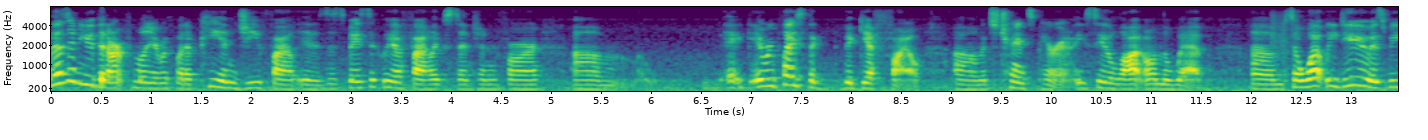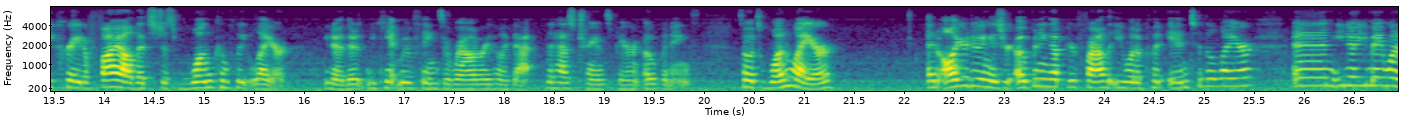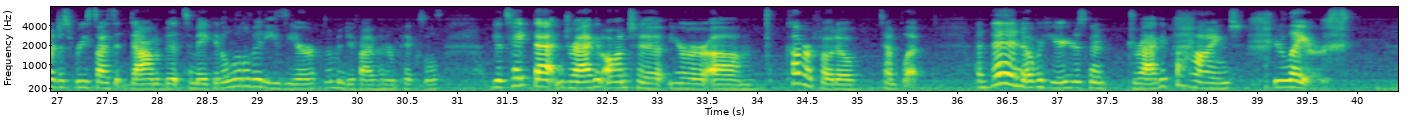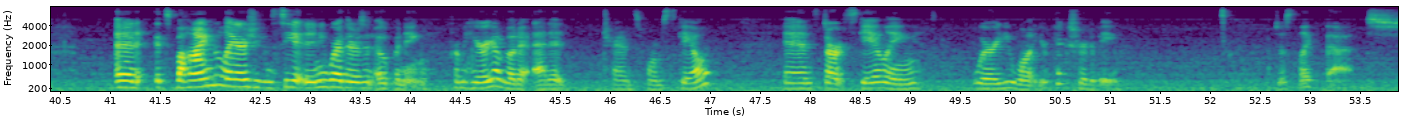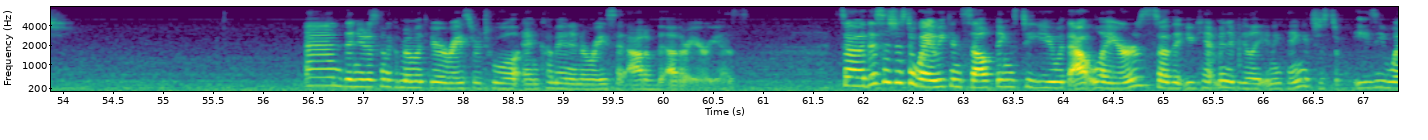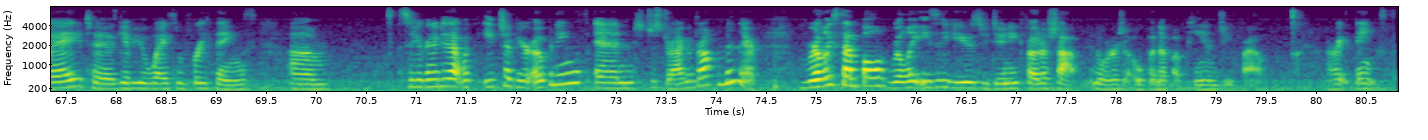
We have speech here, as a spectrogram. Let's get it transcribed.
For those of you that aren't familiar with what a PNG file is, it's basically a file extension for, um, it, it, replaced the, the GIF file. Um, it's transparent. You see a lot on the web. Um, so what we do is we create a file that's just one complete layer. You know, there, you can't move things around or anything like that, that has transparent openings. So it's one layer, and all you're doing is you're opening up your file that you want to put into the layer, and you know, you may want to just resize it down a bit to make it a little bit easier. I'm to do 500 pixels. You'll take that and drag it onto your um, cover photo template. And then over here, you're just going to drag it behind your layers. And it's behind the layers. You can see it anywhere there's an opening. From here, you'll go to Edit, Transform Scale, and start scaling where you want your picture to be. Just like that. And then you're just going to come in with your eraser tool and come in and erase it out of the other areas. So this is just a way we can sell things to you without layers so that you can't manipulate anything. It's just an easy way to give you away some free things. Um, so you're going to do that with each of your openings and just drag and drop them in there. Really simple, really easy to use. You do need Photoshop in order to open up a PNG file. All right, thanks.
